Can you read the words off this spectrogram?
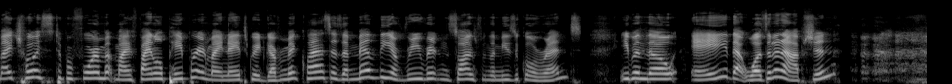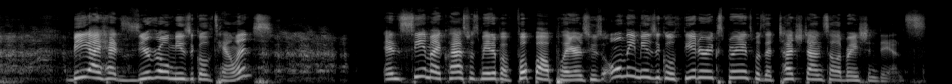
My choice to perform my final paper in my ninth grade government class as a medley of rewritten songs from the musical Rent, even though A, that wasn't an option, B, I had zero musical talent, and C, my class was made up of football players whose only musical theater experience was a touchdown celebration dance.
